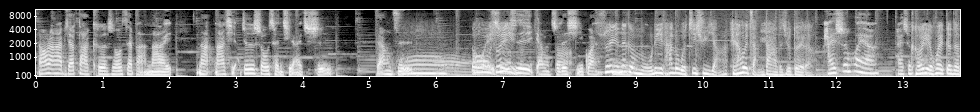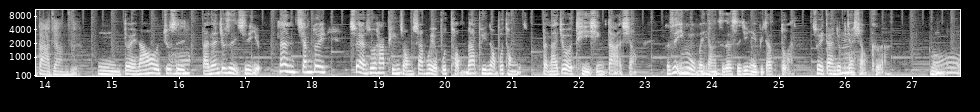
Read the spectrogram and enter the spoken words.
然后让它比较大颗的时候再把它拿来拿拿起来，就是收成起来吃。这样子哦，对，所以是养殖的习惯。所以那个牡蛎，它如果继续养，它会长大的，就对了。还是会啊，还是壳也会跟着大这样子。嗯，对。然后就是，反正就是其实有，但相对虽然说它品种上会有不同，那品种不同本来就有体型大小，可是因为我们养殖的时间也比较短，所以当然就比较小颗啊。哦，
